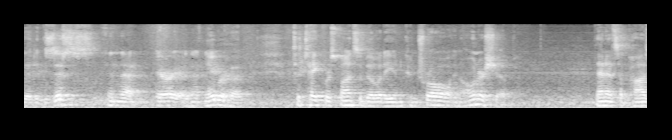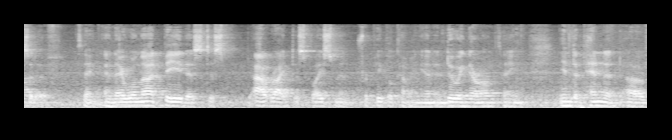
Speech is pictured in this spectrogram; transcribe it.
that exists in that area, in that neighborhood, to take responsibility and control and ownership, then it's a positive thing. And there will not be this dis- outright displacement for people coming in and doing their own thing independent of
